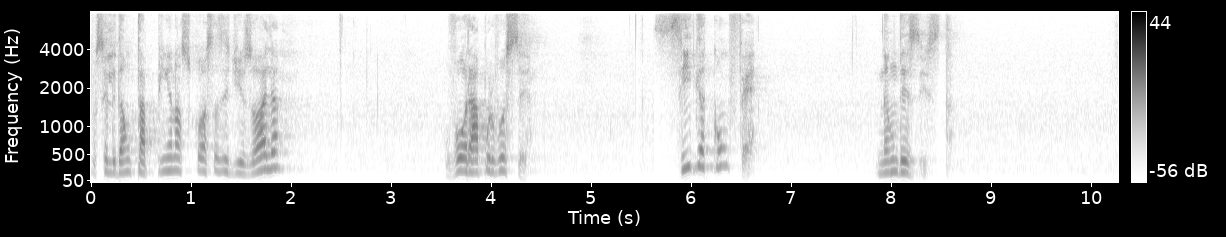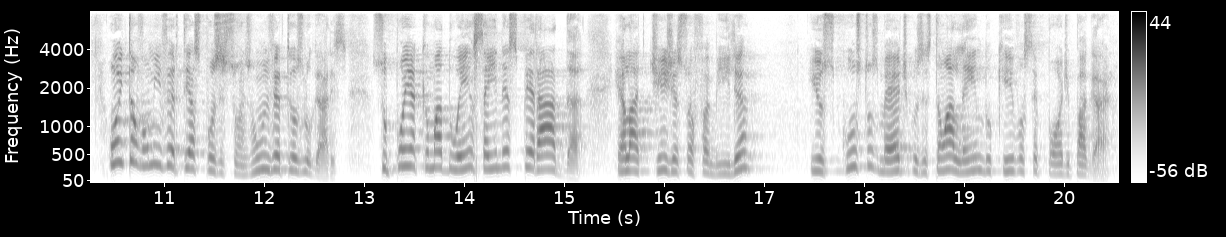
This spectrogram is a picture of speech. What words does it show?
você lhe dá um tapinha nas costas e diz: Olha, vou orar por você. Siga com fé. Não desista. Ou então vamos inverter as posições, vamos inverter os lugares. Suponha que uma doença inesperada, ela atinge a sua família e os custos médicos estão além do que você pode pagar.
